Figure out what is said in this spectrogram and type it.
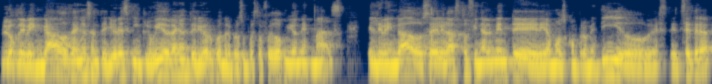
los devengados de años anteriores, incluido el año anterior, cuando el presupuesto fue 2 millones más, el devengado, o sea, el gasto finalmente, digamos, comprometido, este, etcétera,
